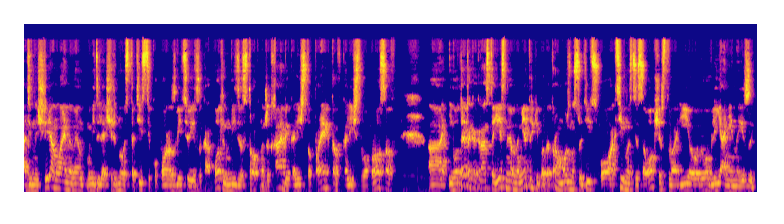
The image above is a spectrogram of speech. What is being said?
1.4 онлайн-эвент. Мы видели очередную статистику по развитию языка Kotlin, видя строк на GitHub, количество проектов, количество вопросов. А, и вот это как раз-то есть, наверное, метрики, по которым можно судить о активности сообщества и о его влиянии на язык.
